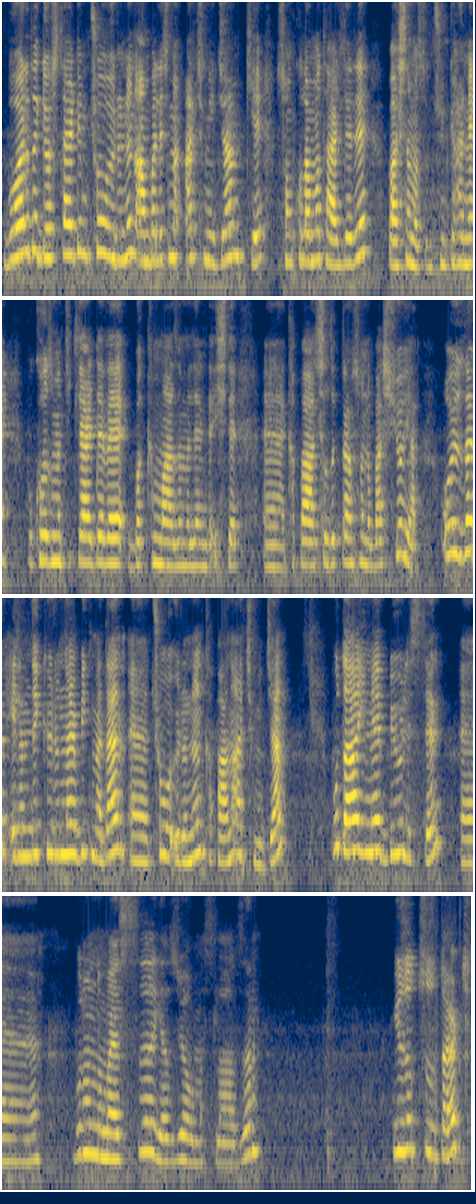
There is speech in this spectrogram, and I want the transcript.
Bu arada gösterdiğim çoğu ürünün ambalajını açmayacağım ki son kullanma tarihleri başlamasın. Çünkü hani bu kozmetiklerde ve bakım malzemelerinde işte e, kapağı açıldıktan sonra başlıyor ya. O yüzden elimdeki ürünler bitmeden e, çoğu ürünün kapağını açmayacağım. Bu da yine Beulis'in e, bunun numarası yazıyor olması lazım. 134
